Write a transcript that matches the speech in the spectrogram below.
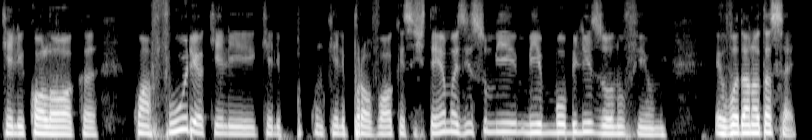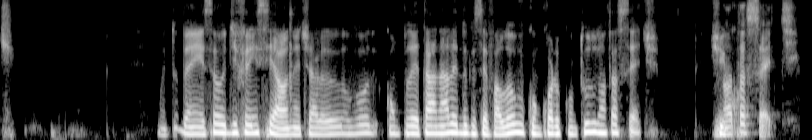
que ele coloca, com a fúria que ele, que ele, com que ele provoca esses temas, isso me, me mobilizou no filme. Eu vou dar nota 7. Muito bem, esse é o diferencial, né, Thiago? Eu não vou completar nada do que você falou, concordo com tudo, nota 7. Chico. Nota 7.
